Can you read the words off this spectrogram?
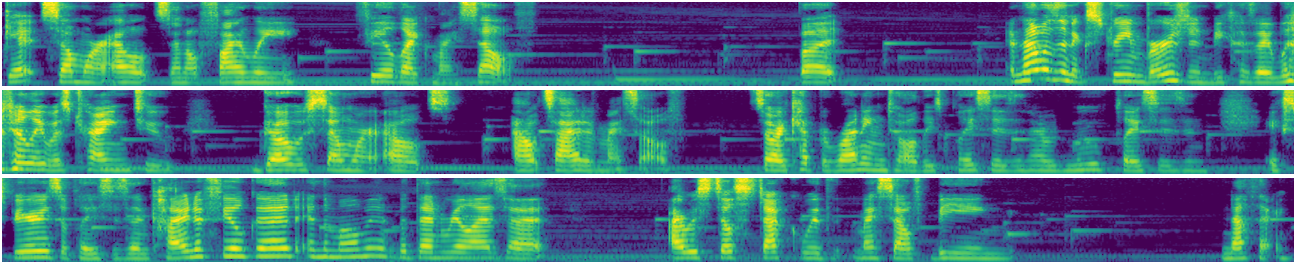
get somewhere else, then I'll finally feel like myself. But, and that was an extreme version because I literally was trying to go somewhere else outside of myself. So I kept running to all these places and I would move places and experience the places and kind of feel good in the moment, but then realize that I was still stuck with myself being nothing.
